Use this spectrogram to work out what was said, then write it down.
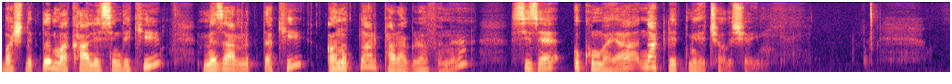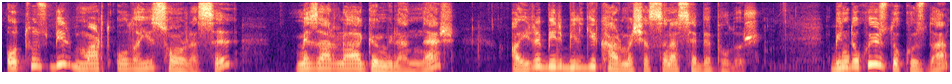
Başlıklı makalesindeki mezarlıktaki anıtlar paragrafını size okumaya, nakletmeye çalışayım. 31 Mart olayı sonrası mezarlığa gömülenler ayrı bir bilgi karmaşasına sebep olur. 1909'da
